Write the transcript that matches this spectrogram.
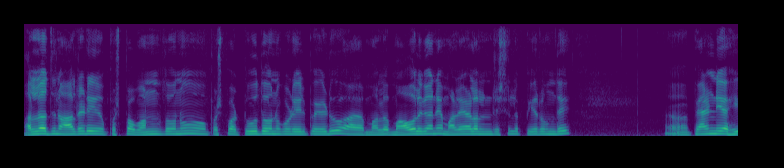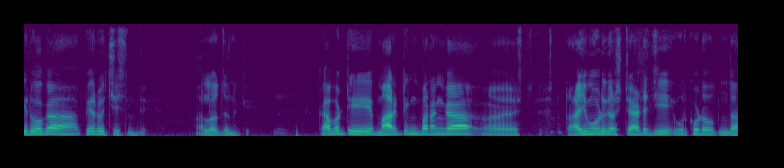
అల్లు అర్జున్ ఆల్రెడీ పుష్ప వన్తోనూ పుష్ప టూతోనూ కూడా వెళ్ళిపోయాడు. ఆ మళ్ళీ మామూలుగానే మలయాళం ఇండస్ట్రీలో పేరు ఉంది పాన్ ఇండియా హీరోగా పేరు వచ్చేసింది అల్లు అర్జున్కి కాబట్టి మార్కెటింగ్ పరంగా రాజమౌళి గారి స్ట్రాటజీ వర్కౌట్ అవుతుందా?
